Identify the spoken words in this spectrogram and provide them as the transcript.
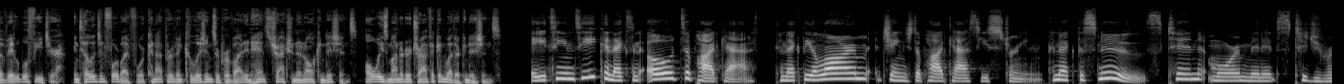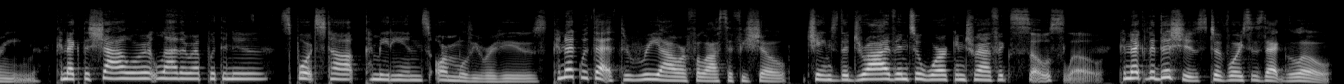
Available feature. Intelligent 4x4 cannot prevent collisions or provide enhanced traction in all conditions. Always monitor traffic and weather conditions. AT&T connects an ode to podcast. Connect the alarm, change the podcast you stream. Connect the snooze, 10 more minutes to dream. Connect the shower, lather up with the news, sports talk, comedians, or movie reviews. Connect with that three-hour philosophy show. Change the drive into work and traffic so slow. Connect the dishes to voices that glow.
